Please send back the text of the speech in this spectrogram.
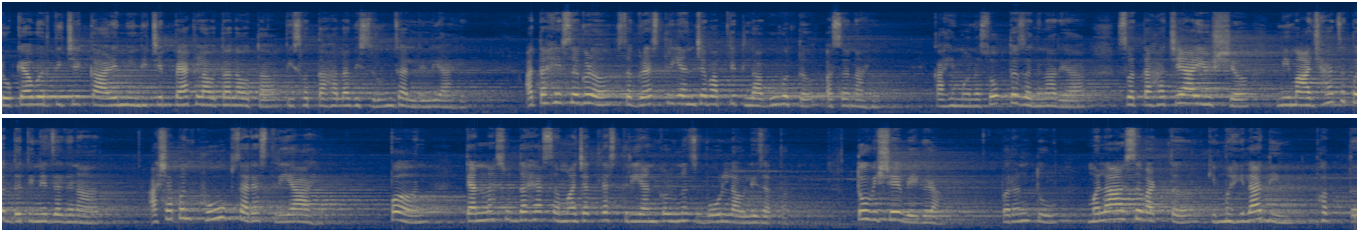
डोक्यावरतीचे काळे मेहंदीचे पॅक लावता लावता ती स्वतःला विसरून चाललेली आहे. आता हे सगळं सगळ्या स्त्रियांच्या बाबतीत लागू होतं असं नाही. काही मनसोक्त जगणाऱ्या स्वतःचे आयुष्य मी माझ्याच पद्धतीने जगणार अशा पण खूप साऱ्या स्त्रिया आहेत. पण त्यांनासुद्धा ह्या समाजातल्या स्त्रियांकडूनच बोल लावले जातात. तो विषय वेगळा. परंतु मला असं वाटतं की महिला दिन फक्त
